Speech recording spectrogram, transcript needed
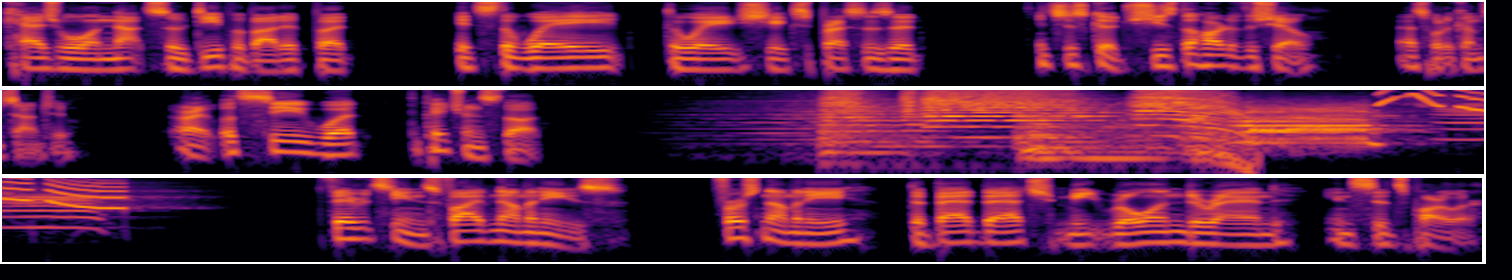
casual and not so deep about it, but it's the way the way she expresses it. It's just good. She's the heart of the show. That's what it comes down to. All right, let's see what the patrons thought. Favorite scenes, five nominees. First nominee, The Bad Batch meet Roland Durand in Cid's parlor.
